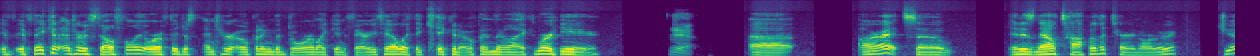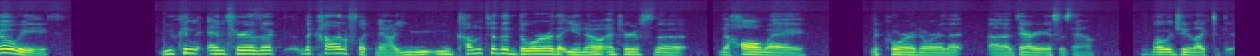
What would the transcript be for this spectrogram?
if if they can enter stealthily, or if they just enter opening the door like in Fairy Tale, like they kick it open, they're like, "We're here." Yeah. Uh, all right. So it is now top of the turn order. Joey, you can enter the the conflict now. You you come to the door that you know enters the the hallway, the corridor that uh, Darius is now. What would you like to do?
